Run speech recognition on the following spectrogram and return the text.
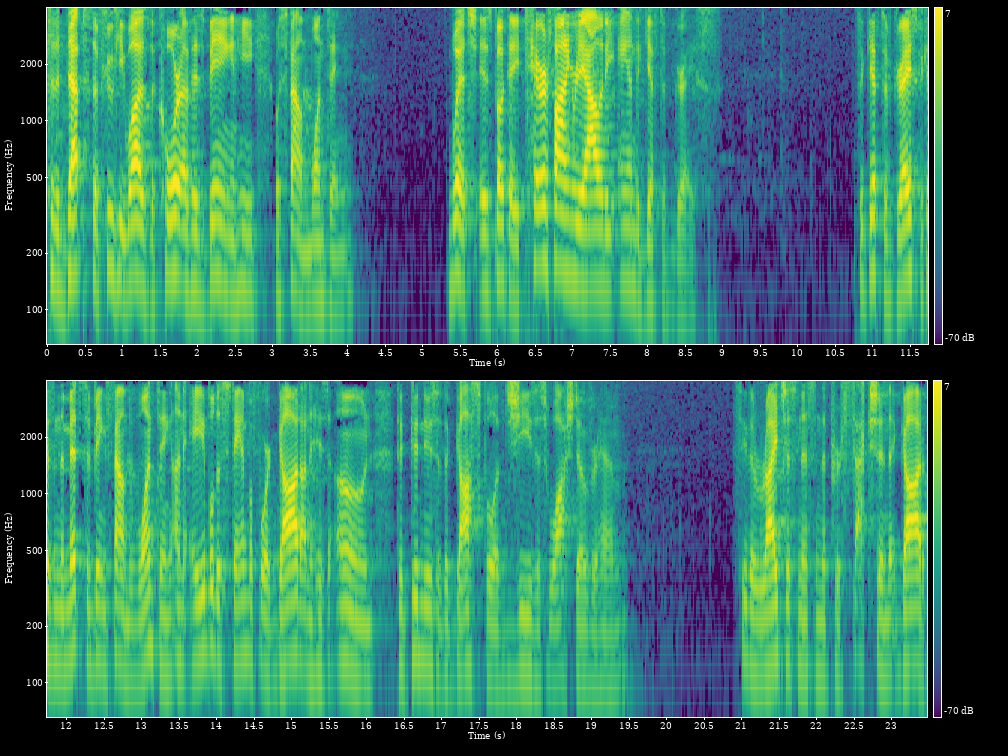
to the depths of who he was, the core of his being, and he was found wanting, which is both a terrifying reality and a gift of grace. It's a gift of grace because, in the midst of being found wanting, unable to stand before God on his own, the good news of the gospel of Jesus washed over him. See, the righteousness and the perfection that God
